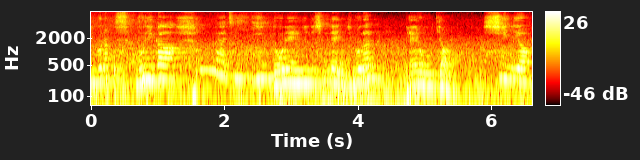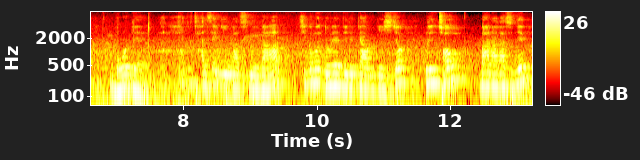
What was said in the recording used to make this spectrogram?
이분은 우리가 한 가지 이 노래 얘기도 싶은데 이분은 배우 겸 시니어 모델 아주 잘생긴 가수입니다. 지금은 노래도 이렇게 하고 계시죠. 우리 정만아 가수님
